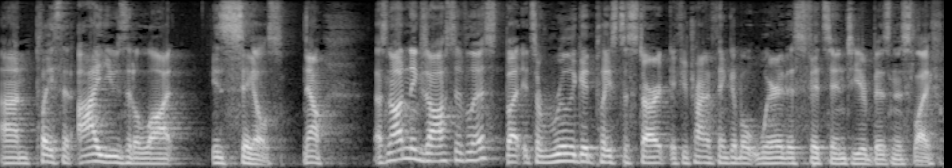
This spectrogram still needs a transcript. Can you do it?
um, place that I use it a lot is sales. Now, that's not an exhaustive list, but it's a really good place to start if you're trying to think about where this fits into your business life.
